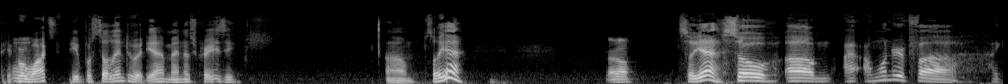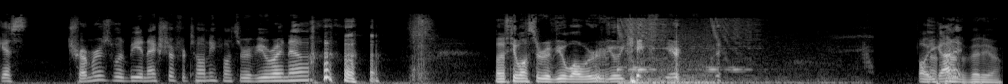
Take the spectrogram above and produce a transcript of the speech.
People were Hmm. watching. People still into it. Yeah, man, it's crazy. Um, so yeah, No, no. so yeah, so um, I, I wonder if uh, I guess Tremors would be an extra for Tony if he wants to review right now. what if he wants to review while we're reviewing King Gear? oh, you I got found it. the video.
